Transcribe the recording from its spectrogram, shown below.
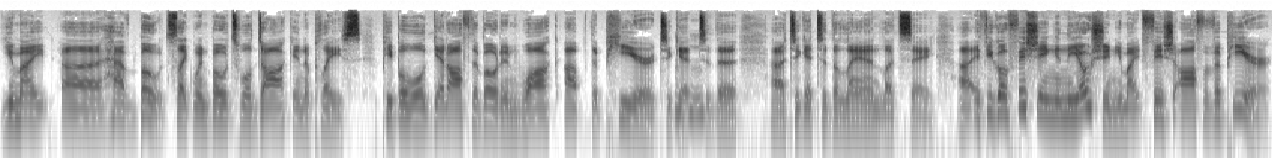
you might uh, have boats, like when boats will dock in a place, people will get off the boat and walk up the pier to get to the uh, to get to the land. Let's say, uh, if you go fishing in the ocean, you might fish off of a pier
